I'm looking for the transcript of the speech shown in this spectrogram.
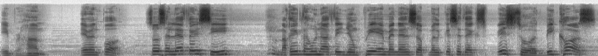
Abraham. Amen po. So sa letter C, makita ho natin yung preeminence of Melchizedek's priesthood because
